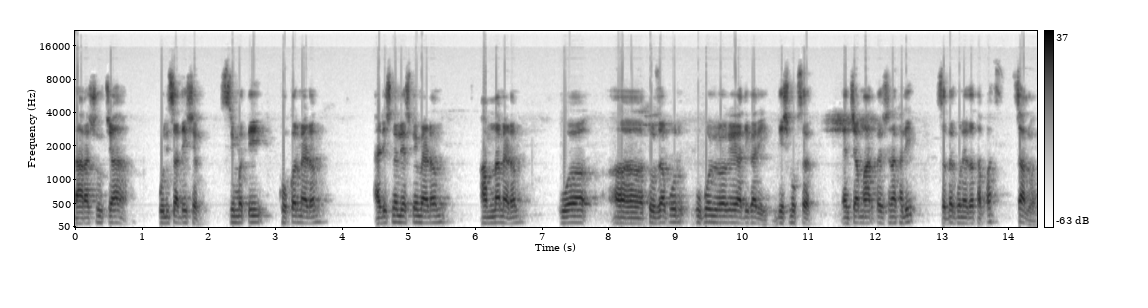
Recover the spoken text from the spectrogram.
धाराशिवच्या पोलीस अधीक्षक Shrimati Khokar madam additional S P madam Aamna madam व तुळजापूर उपविभागीय अधिकारी देशमुख सर यांच्या मार्गदर्शनाखाली सदर गुन्ह्याचा तपास चालू आहे.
